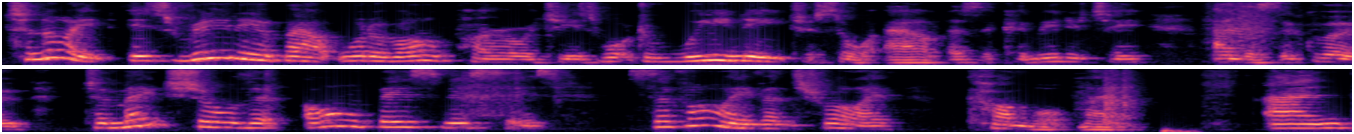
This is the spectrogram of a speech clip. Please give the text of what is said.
tonight is really about what are our priorities, what do we need to sort out as a community and as a group to make sure that our businesses survive and thrive come what may. And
